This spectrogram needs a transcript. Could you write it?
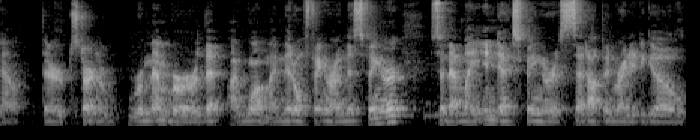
Now. They're starting to remember that I want my middle finger on this finger so that my index finger is set up and ready to go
